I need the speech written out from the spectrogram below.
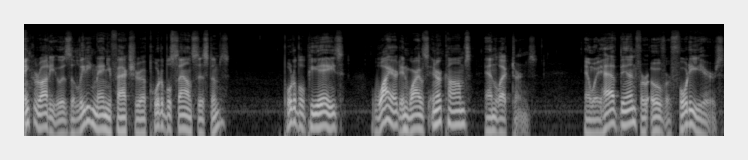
Anchor Audio is the leading manufacturer of portable sound systems, portable PAs, wired and wireless intercoms, and lecterns. And we have been for over 40 years.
